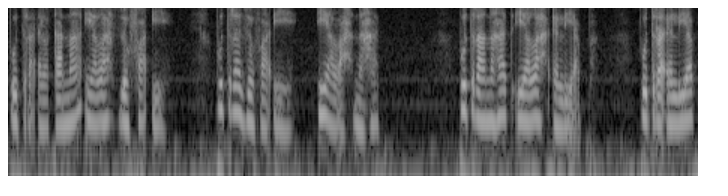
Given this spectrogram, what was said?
Putra Elkana ialah Zofai. Putra Zofai ialah Nahat. Putra Nahat ialah Eliab. Putra Eliab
